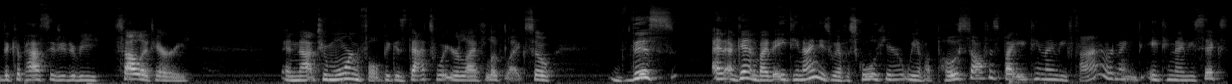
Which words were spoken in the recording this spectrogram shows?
the capacity to be solitary and not too mournful because that's what your life looked like. So, this, and again, by the 1890s, we have a school here, we have a post office by 1895 or 19 1896.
